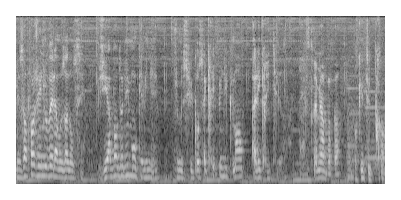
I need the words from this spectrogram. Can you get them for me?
Les enfants, j'ai une nouvelle à vous annoncer. J'ai abandonné mon cabinet. Je me suis consacré uniquement à l'écriture. C'est très bien, papa. Ok, tu te prends.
